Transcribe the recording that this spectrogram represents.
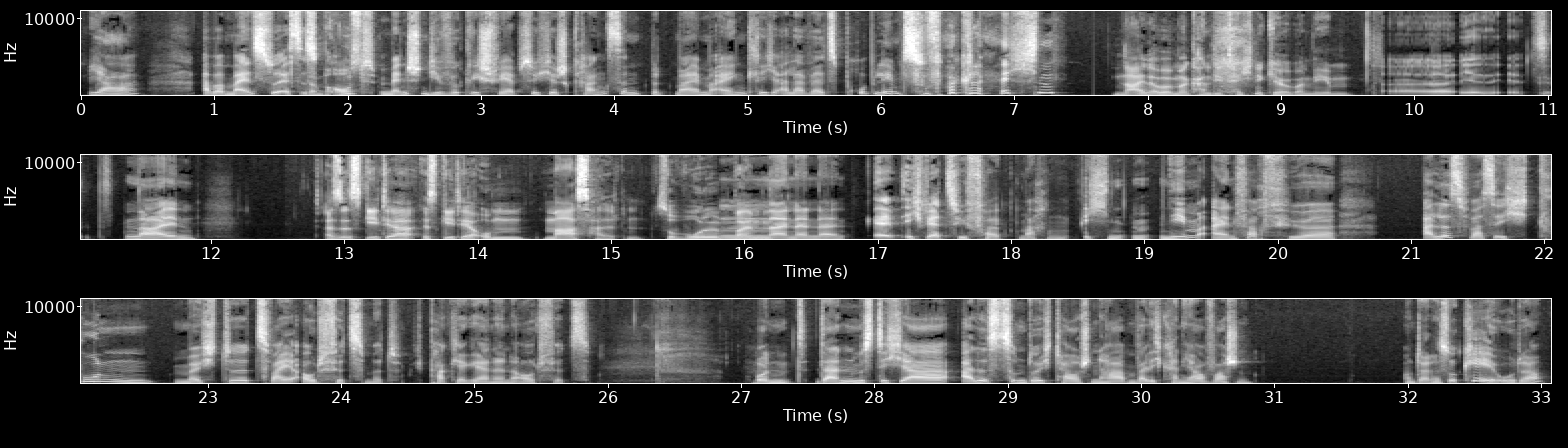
Ja, aber meinst du, es ist gut, Menschen, die wirklich schwer psychisch krank sind, mit meinem eigentlich Allerweltsproblem zu vergleichen? Nein, aber man kann die Technik ja übernehmen. Nein. Also es geht ja, es geht ja um Maßhalten. Sowohl beim Nein, nein, nein. Äh, Ich werde es wie folgt machen. Ich nehme einfach für alles, was ich tun möchte, zwei Outfits mit. Ich packe ja gerne in Outfits. Und dann müsste ich ja alles zum Durchtauschen haben, weil ich kann ja auch waschen. Und dann ist okay, oder?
